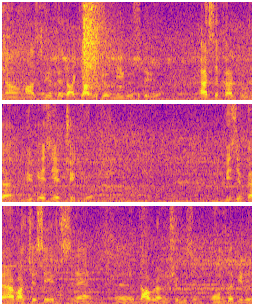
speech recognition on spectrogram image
inanılmaz bir fedakarlık örneği gösteriyor. Her sefer burada büyük eziyet çekiyor. Bizim Fenerbahçe seyircisine e, davranışımızın onda biri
